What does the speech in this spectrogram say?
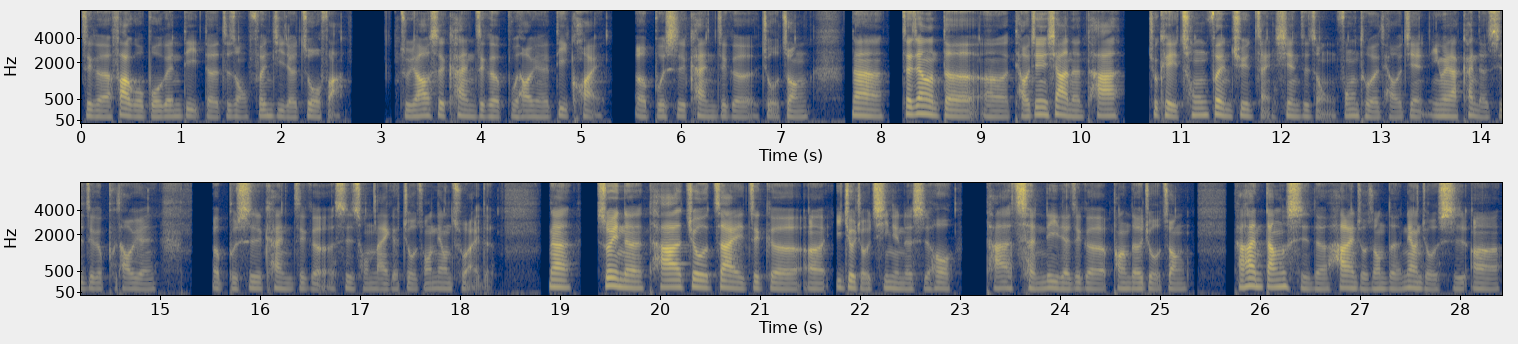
这个法国勃艮第的这种分级的做法。主要是看这个葡萄园的地块，而不是看这个酒庄。那在这样的呃条件下呢，他就可以充分去展现这种风土的条件，因为他看的是这个葡萄园，而不是看这个是从哪个酒庄酿出来的。那所以呢，他就在这个呃一九九七年的时候，他成立了这个庞德酒庄。他和当时的哈兰酒庄的酿酒师呃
